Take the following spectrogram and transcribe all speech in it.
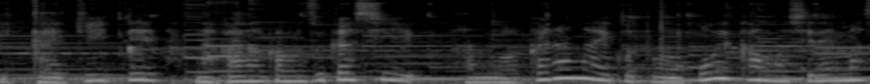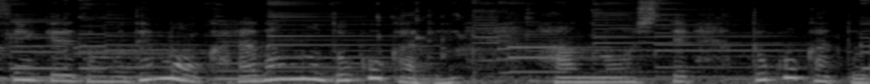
ー、一回聞いてなかなか難しいあの分からないことも多いかもしれませんけれどもでも体のどこかで反応してどこかとど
